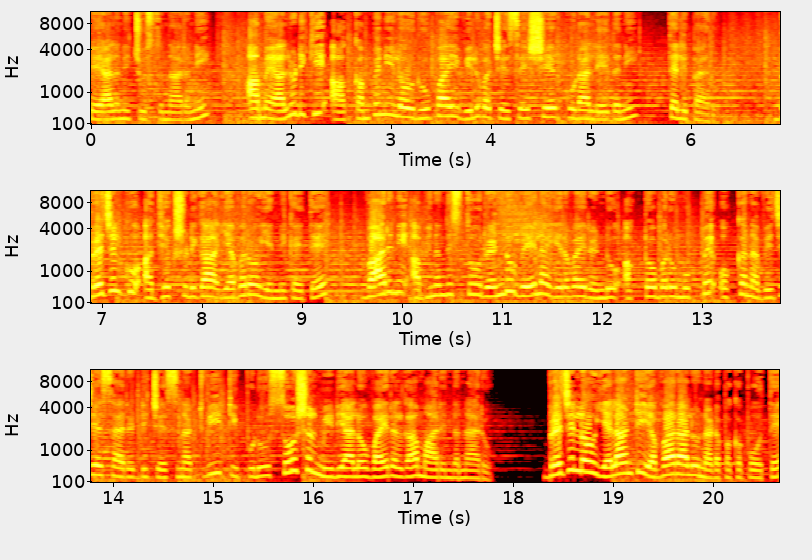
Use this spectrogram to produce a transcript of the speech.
చేయాలని చూస్తున్నారని ఆమె అల్లుడికి ఆ కంపెనీలో రూపాయి విలువ చేసే షేర్ కూడా లేదని తెలిపారు. బ్రెజిల్కు అధ్యక్షుడిగా ఎవరో ఎన్నికైతే వారిని అభినందిస్తూ రెండు వేల ఇరవై రెండు అక్టోబరు ముప్పై ఒక్కన విజయసాయిరెడ్డి చేసిన ట్వీట్ ఇప్పుడు సోషల్ మీడియాలో వైరల్గా మారిందన్నారు. బ్రెజిల్లో ఎలాంటి వ్యవహారాలు నడపకపోతే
